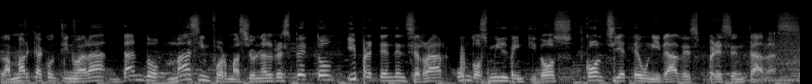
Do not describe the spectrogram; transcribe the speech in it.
La marca continuará dando más información al respecto y pretenden cerrar un 2022 con 7 unidades presentadas.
